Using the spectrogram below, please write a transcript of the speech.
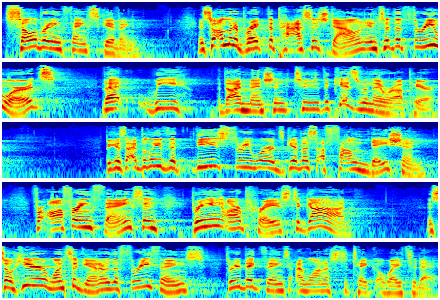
celebrating Thanksgiving. And so I'm going to break the passage down into the three words that we that I mentioned to the kids when they were up here. Because I believe that these three words give us a foundation for offering thanks and bringing our praise to God. And so, here, once again, are the three things, three big things I want us to take away today.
